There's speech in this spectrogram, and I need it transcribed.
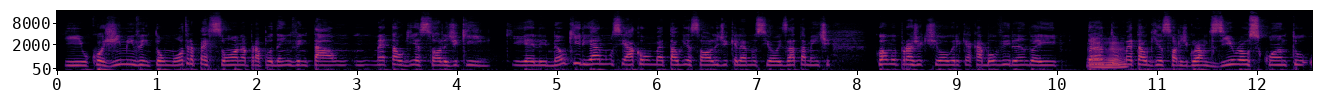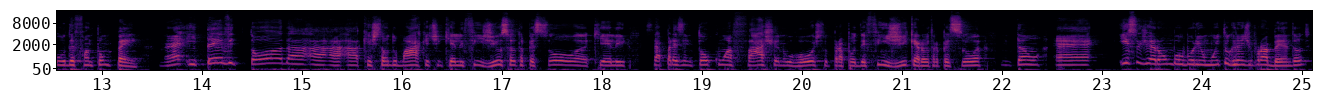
que o Kojima inventou uma outra persona para poder inventar um, um, Metal Gear Solid que, que ele não queria anunciar como Metal Gear Solid, que ele anunciou exatamente como o Project Ogre, que acabou virando aí tanto uhum. o Metal Gear Solid Ground Zeroes quanto o The Phantom Pain, né? E teve toda a, a questão do marketing que ele fingiu ser outra pessoa, que ele se apresentou com uma faixa no rosto para poder fingir que era outra pessoa. Então, é, isso gerou um burburinho muito grande pro Abandoned.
